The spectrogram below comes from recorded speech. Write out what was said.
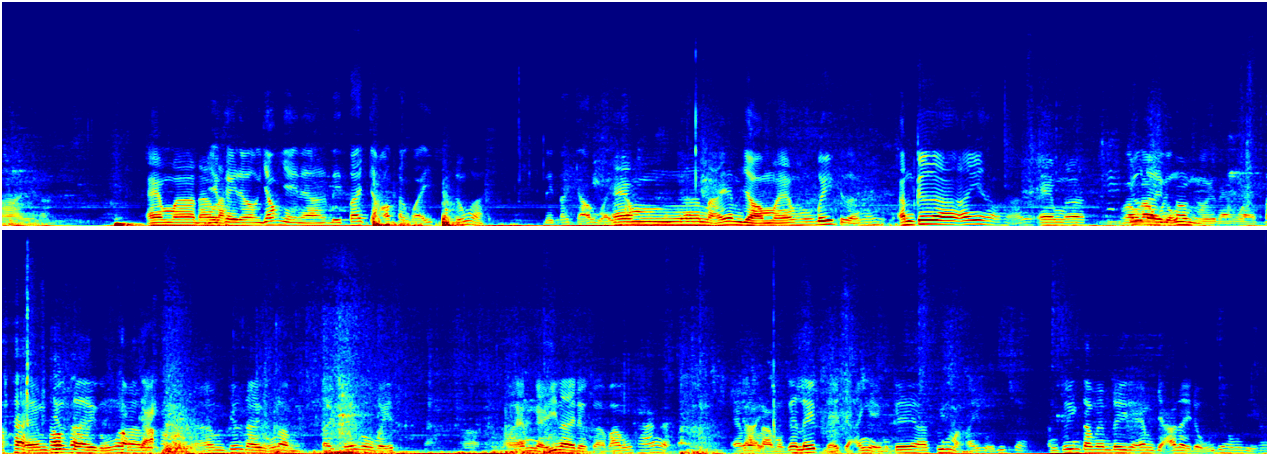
à dạ. Em uh, đang nhiều là khi đường giống như nè đi tới chỗ tao quỷ đúng rồi. Đi tới chỗ quỷ em uh, nãy em dòm mà em không biết ấy. anh cứ ấy thôi hả? em lâu trước đây cũng- người đàng hoàng. em trước đây cũng không uh, em trước đây cũng làm tài xế cô Việt rồi em nghỉ đây được ba bốn tháng rồi em đang làm một cái clip để trải nghiệm cái uh, khuyến mại của chiếc xe. Anh cứ yên tâm em đi thì em trả đầy đủ chứ không có gì hết.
